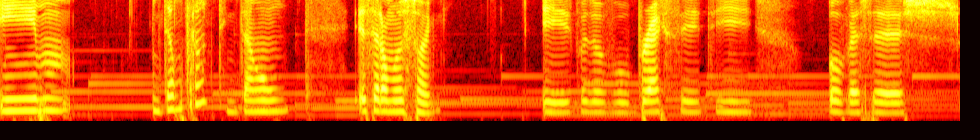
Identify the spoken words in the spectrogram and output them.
E então pronto, então esse era o meu sonho. E depois houve o Brexit e houve essas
